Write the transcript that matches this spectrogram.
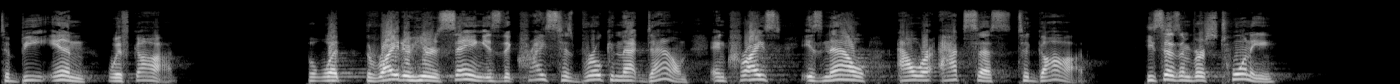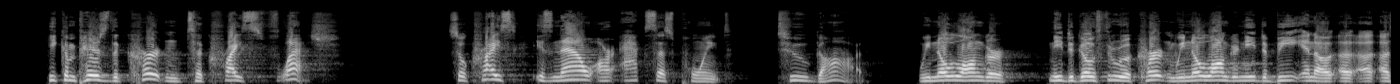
to be in with God. But what the writer here is saying is that Christ has broken that down and Christ is now our access to God. He says in verse 20, he compares the curtain to Christ's flesh. So Christ is now our access point to God. We no longer need to go through a curtain. We no longer need to be in a, a, a,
